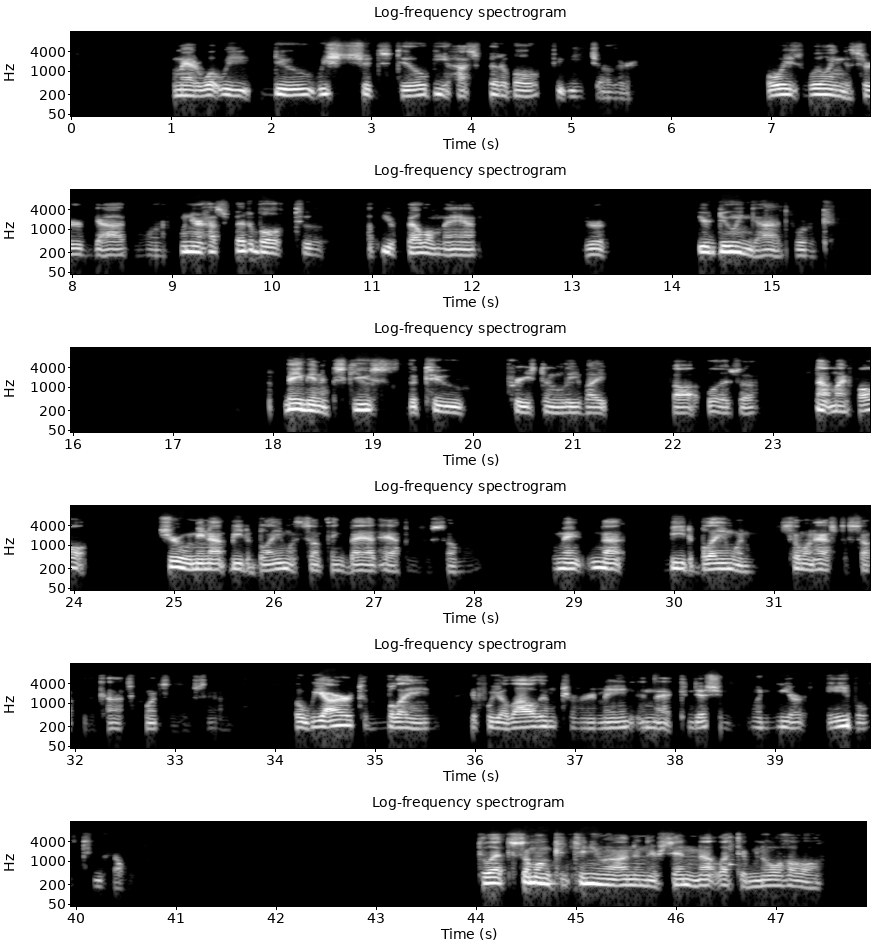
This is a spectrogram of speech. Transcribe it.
no matter what we do, we should still be hospitable to each other. Always willing to serve God more. When you're hospitable to your fellow man, You're you're doing God's work. Maybe an excuse the two priest and Levite thought was uh, not my fault. Sure, we may not be to blame when something bad happens to someone. We may not be to blame when someone has to suffer the consequences of sin. But we are to blame if we allow them to remain in that condition when we are able to help. To let someone continue on in their sin and not let them know how,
